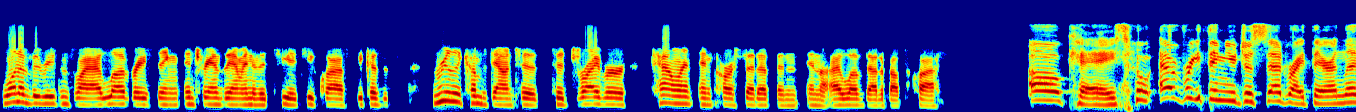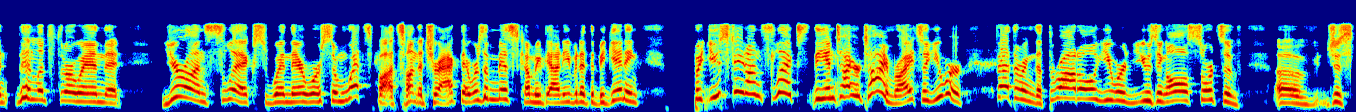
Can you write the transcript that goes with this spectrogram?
one of the reasons why I love racing in Trans Am and in the TA2 class because it really comes down to to driver talent and car setup, and and I love that about the class. Okay, so everything you just said right there, and then then let's throw in that you're on slicks when there were some wet spots on the track. There was a mist coming down even at the beginning, but you stayed on slicks the entire time, right? So you were feathering the throttle, you were using all sorts of of just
